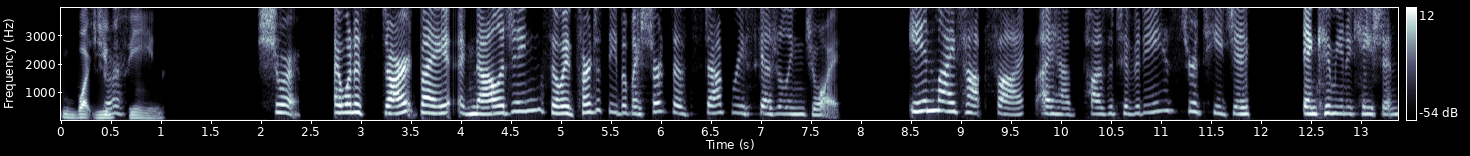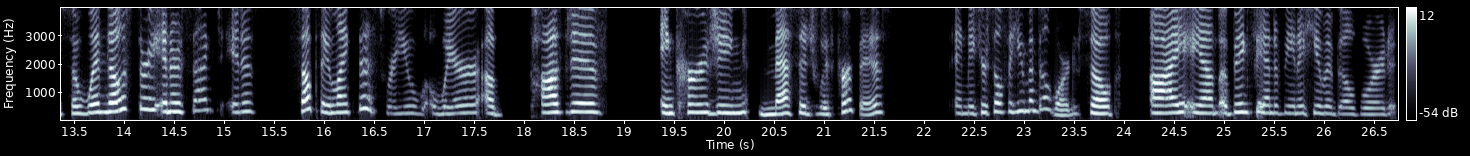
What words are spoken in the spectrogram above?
what you've seen. Sure. I want to start by acknowledging. So it's hard to see, but my shirt says stop rescheduling joy. In my top five, I have positivity, strategic, and communication. So when those three intersect, it is something like this, where you wear a positive, encouraging message with purpose and make yourself a human billboard. So I am a big fan of being a human billboard.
